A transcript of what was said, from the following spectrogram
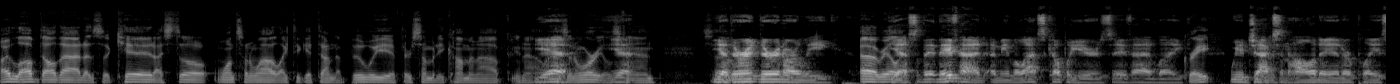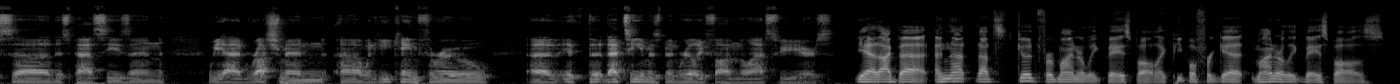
I loved all that as a kid. I still once in a while like to get down to Bowie if there's somebody coming up, you know, yeah, as an Orioles yeah. fan. So, yeah, they're in, they're in our league. Oh, really? Yeah, so they, have had. I mean, the last couple years they've had like great. We had Jackson yeah. Holliday at our place uh, this past season. We had Rutschman uh, when he came through. Uh, it, the, that team has been really fun the last few years. Yeah, I bet, and that that's good for minor league baseball. Like people forget, minor league baseball is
